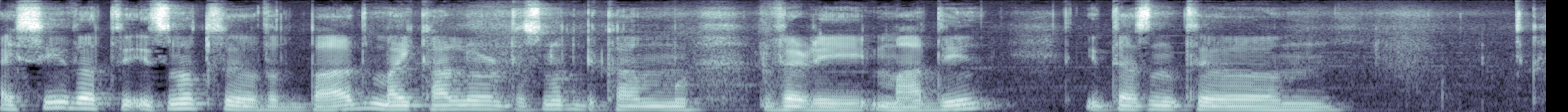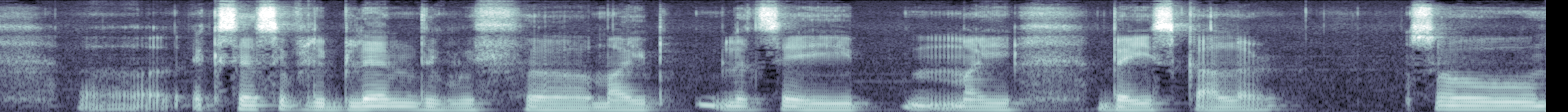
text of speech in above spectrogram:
I see that it's not uh, that bad. My color does not become very muddy. It doesn't um, uh, excessively blend with uh, my, let's say, my base color. So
